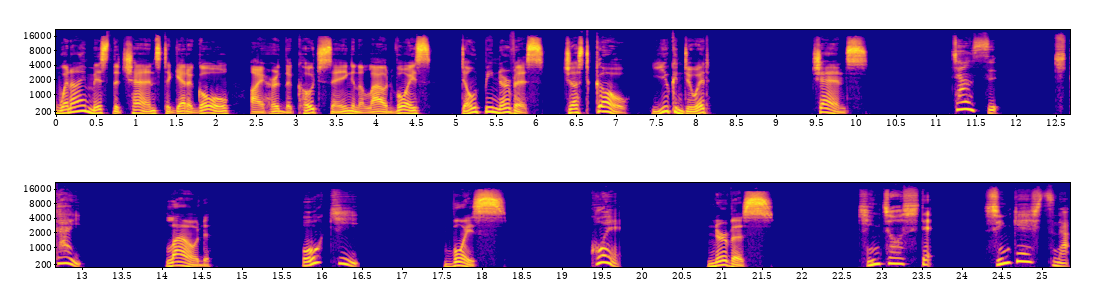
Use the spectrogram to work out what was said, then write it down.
When I missed the chance to get a goal, I heard the coach saying in a loud voice, Don't be nervous. Just go. You can do it. Chance. チャンス、機会、Loud. 大きい、Voice. 声、Nervous. 緊張して、神経質な。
